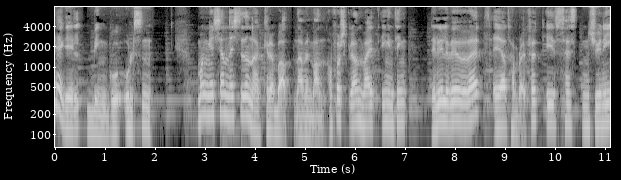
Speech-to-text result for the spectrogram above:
Egil Bingo Olsen. Mange kjenner ikke denne krabaten av en mann, og forskerne veit ingenting. Det lille vi vet, er at han ble født i 1629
